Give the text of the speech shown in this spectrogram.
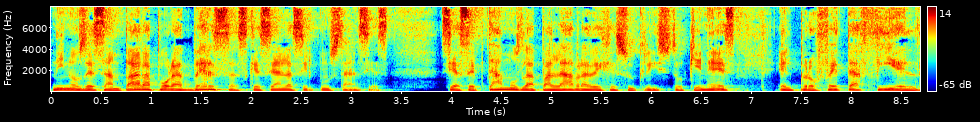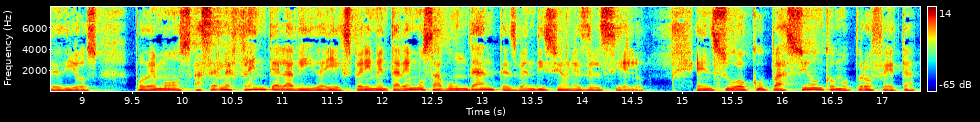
ni nos desampara por adversas que sean las circunstancias. Si aceptamos la palabra de Jesucristo, quien es el profeta fiel de Dios, podemos hacerle frente a la vida y experimentaremos abundantes bendiciones del cielo. En su ocupación como profeta,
